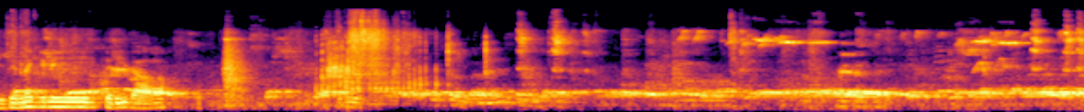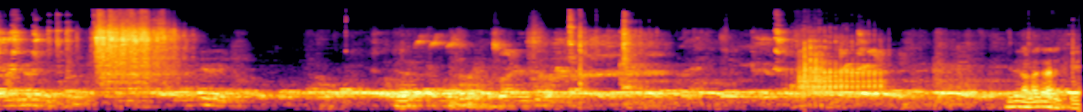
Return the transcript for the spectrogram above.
இது என்ன கிளி தெரியுதா இது அழகா இருக்கு.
